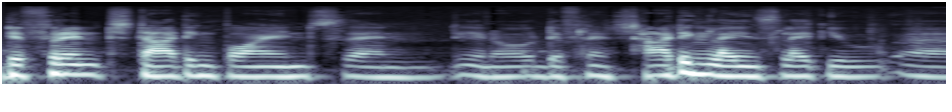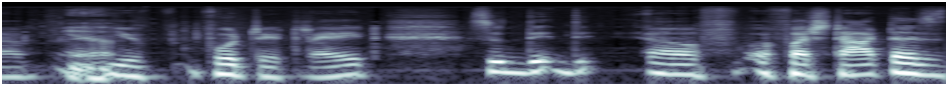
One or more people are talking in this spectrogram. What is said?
different starting points and you know different starting lines like you uh, Yeah. you put it right so the, the, for starters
